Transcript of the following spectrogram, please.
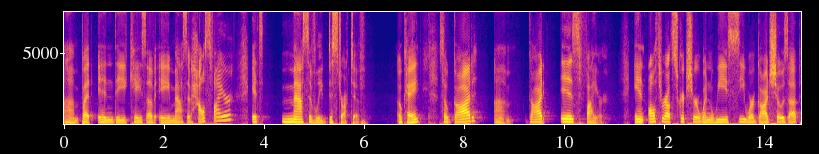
Um, but in the case of a massive house fire, it's massively destructive. Okay. So God, um, God is fire. And all throughout scripture, when we see where God shows up,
